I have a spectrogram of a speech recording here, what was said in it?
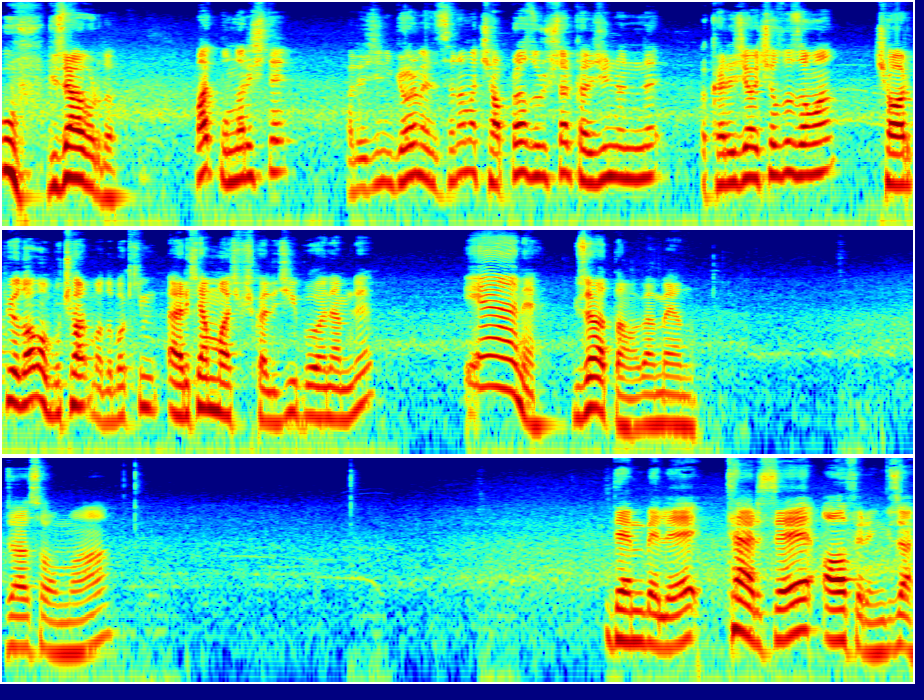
Uf güzel vurdu. Bak bunlar işte kalecini görmedin sen ama çapraz vuruşlar kalecinin önüne kaleci açıldığı zaman çarpıyordu ama bu çarpmadı. Bakayım erken maçmış kaleci bu önemli. Yani güzel attı ama ben beğendim. Güzel savunma. Dembele, terse, aferin güzel.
